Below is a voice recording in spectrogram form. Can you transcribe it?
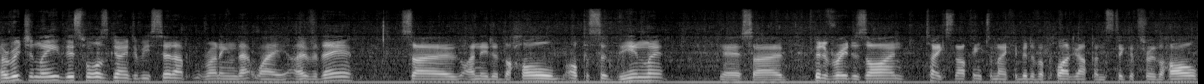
Originally this was going to be set up running that way over there so I needed the hole opposite the inlet yeah so a bit of redesign takes nothing to make a bit of a plug up and stick it through the hole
